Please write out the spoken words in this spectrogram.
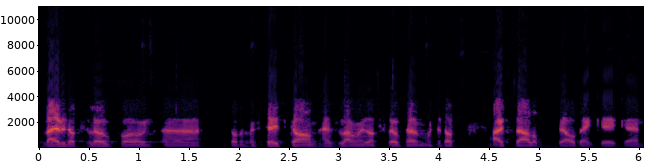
wij hebben dat geloof gewoon dat het nog steeds kan. En zolang we dat geloof hebben, moeten we dat uitstralen op het veld, denk ik. En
